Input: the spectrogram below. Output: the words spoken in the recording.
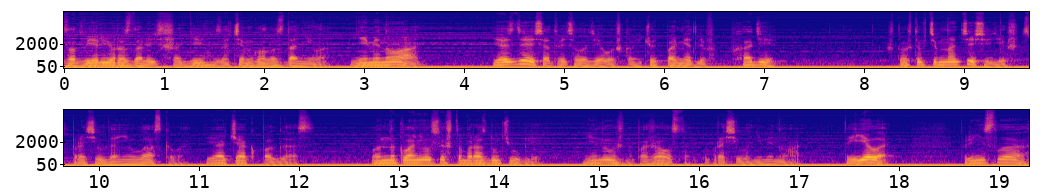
За дверью раздались шаги, затем голос Данила. «Не Минуа!» «Я здесь», — ответила девушка, и чуть помедлив. «Входи». «Что ж ты в темноте сидишь?» — спросил Данил ласково. И очаг погас. Он наклонился, чтобы раздуть угли. «Не нужно, пожалуйста», — попросила Неминуа. «Ты ела?» «Принесла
